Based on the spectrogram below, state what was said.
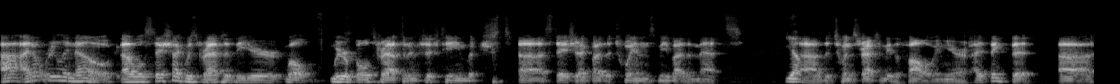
Uh, I don't really know. Uh, well, Stashak was drafted the year. Well, we were both drafted in 15, but uh, Stashak by the Twins, me by the Mets. Yeah. Uh, the Twins drafted me the following year. I think that uh,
